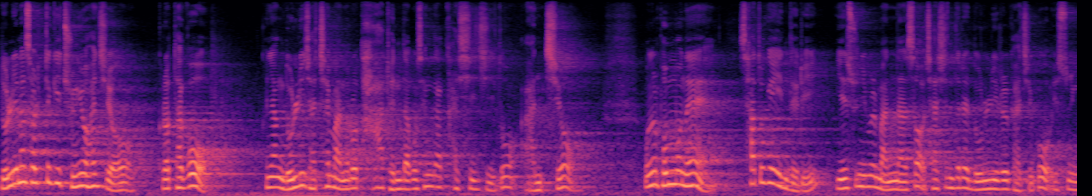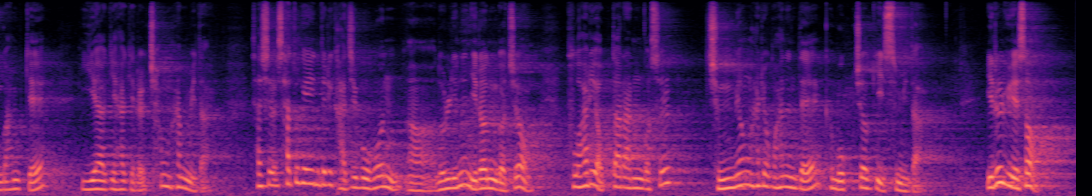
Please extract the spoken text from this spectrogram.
논리나 설득이 중요하지요. 그렇다고 그냥 논리 자체만으로 다 된다고 생각하시지도 않지요. 오늘 본문에 사두개인들이 예수님을 만나서 자신들의 논리를 가지고 예수님과 함께 이야기하기를 청합니다. 사실 사두개인들이 가지고 온 어, 논리는 이런 거죠. 부활이 없다라는 것을 증명하려고 하는데 그 목적이 있습니다. 이를 위해서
